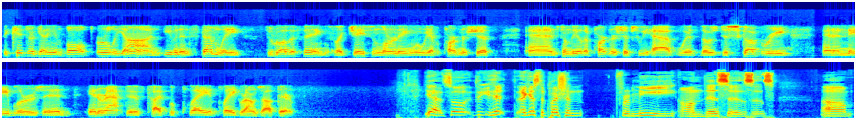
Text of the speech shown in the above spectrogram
the kids are getting involved early on, even in STEMLead, through other things like Jason Learning, where we have a partnership, and some of the other partnerships we have with those discovery and enablers and interactive type of play and playgrounds out there. Yeah, so the, I guess the question for me on this is is um,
